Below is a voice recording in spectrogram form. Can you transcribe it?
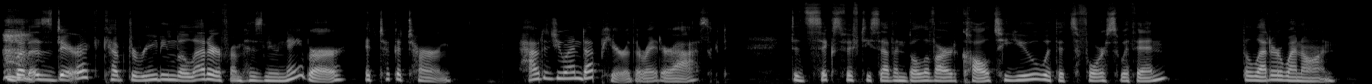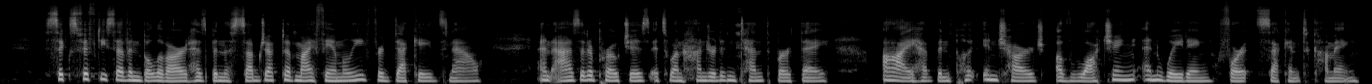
But as Derek kept reading the letter from his new neighbor, it took a turn. How did you end up here? the writer asked. Did 657 Boulevard call to you with its force within? The letter went on. 657 Boulevard has been the subject of my family for decades now, and as it approaches its 110th birthday, I have been put in charge of watching and waiting for its second coming.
